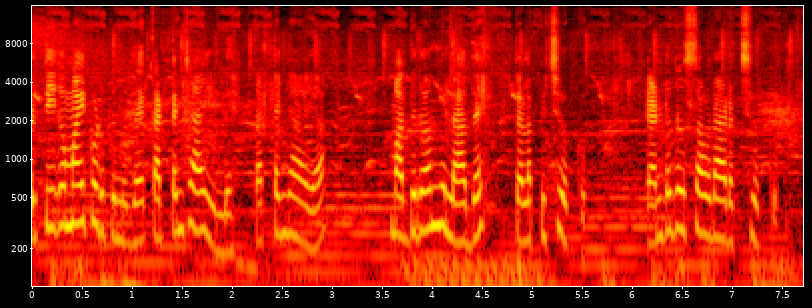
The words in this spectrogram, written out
പ്രത്യേകമായി കൊടുക്കുന്നത് കട്ടൻ ചായ ഇല്ലേ കട്ടൻ ചായ മധുരമൊന്നുമില്ലാതെ തിളപ്പിച്ച് വെക്കും. രണ്ട് ദിവസം അവിടെ അടച്ച് വെക്കും.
